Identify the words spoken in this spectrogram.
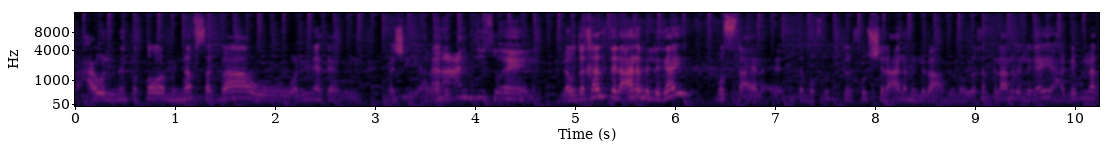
فحاول إن أنت تطور من نفسك بقى ووريني هتعمل إيه. ماشي؟ يعني أنا أنا عندي سؤال. لو دخلت العالم اللي جاي بص تعالى. أنت المفروض تخش العالم اللي بعده. لو دخلت العالم اللي جاي هجيب لك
